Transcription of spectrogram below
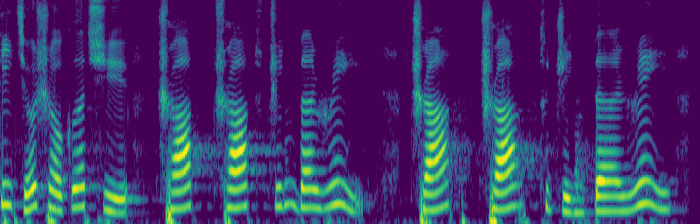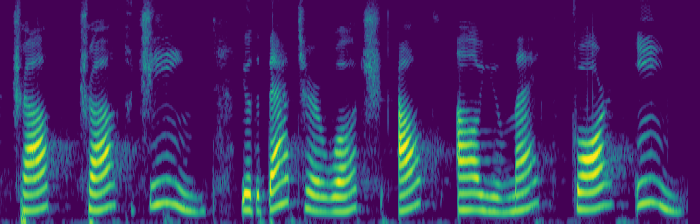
第九首歌曲，Trot Trot Gymboree。Trot, trot to Gymboree, trot, trot to Jim. You'd better watch out, or you might fall in.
